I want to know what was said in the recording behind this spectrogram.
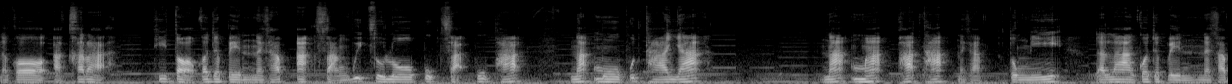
แล้วก็อักขระที่ต่อก็จะเป็นนะครับอสังวิสุโลปุสะพุพะนะโมพุทธายะนะมะพะทะนะครับตรงนี้ด้านล่างก็จะเป็นนะครับ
